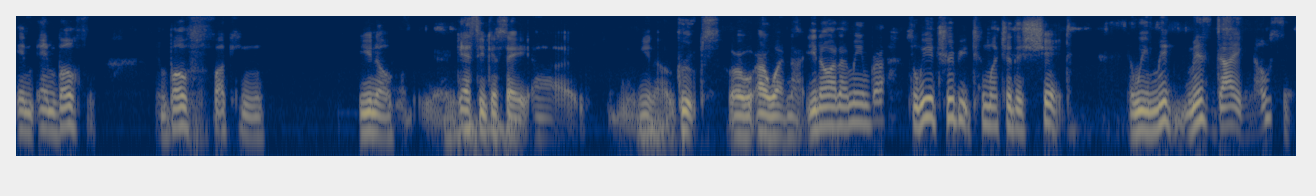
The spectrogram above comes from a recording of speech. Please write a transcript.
in in both in both fucking, you know, I guess you can say, uh, you know, groups or or whatnot. You know what I mean, bro? So we attribute too much of this shit, and we mi- misdiagnose it,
